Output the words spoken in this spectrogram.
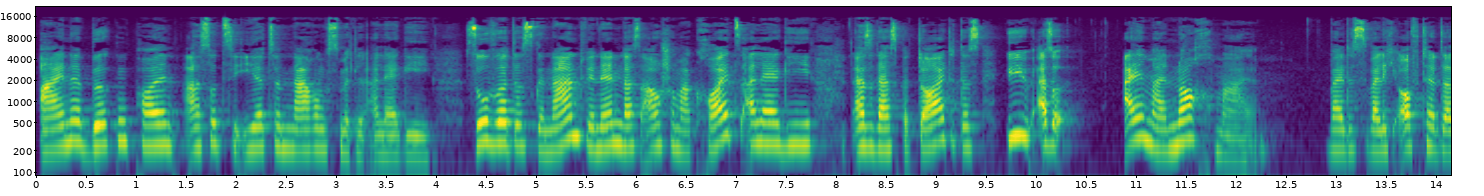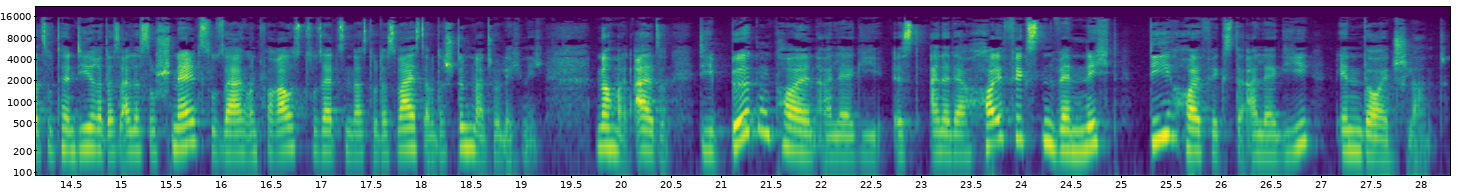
eine Birkenpollen-assoziierte Nahrungsmittelallergie. So wird es genannt. Wir nennen das auch schon mal Kreuzallergie. Also das bedeutet, dass, also einmal nochmal, weil das, weil ich oft dazu tendiere, das alles so schnell zu sagen und vorauszusetzen, dass du das weißt, aber das stimmt natürlich nicht. Nochmal, also, die Birkenpollenallergie ist eine der häufigsten, wenn nicht die häufigste Allergie in Deutschland.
